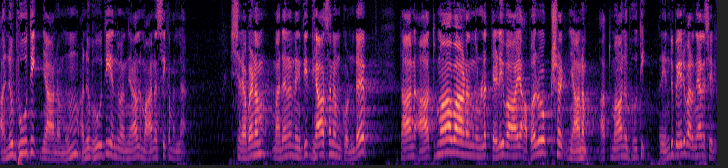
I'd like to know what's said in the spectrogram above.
അനുഭൂതി ജ്ഞാനവും അനുഭൂതി എന്ന് പറഞ്ഞാൽ മാനസികമല്ല. ശ്രവണം മനന നിധിധ്യാസനം കൊണ്ട് താൻ ആത്മാവാണെന്നുള്ള തെളിവായ അപരോക്ഷ ജ്ഞാനം ആത്മാനുഭൂതി. അത് എന്തു പേര് പറഞ്ഞാലും ശരി.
